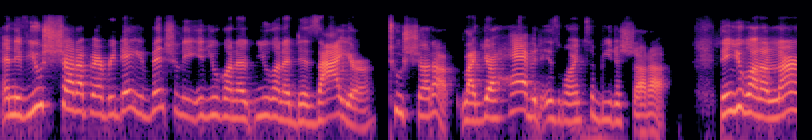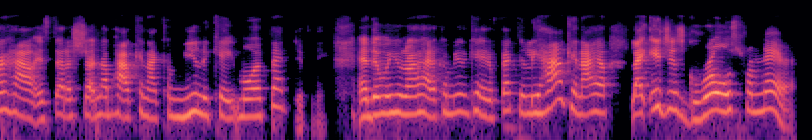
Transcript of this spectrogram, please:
And if you shut up every day, eventually you're gonna you're gonna desire to shut up. Like your habit is going to be to shut up. Then you're gonna learn how instead of shutting up, how can I communicate more effectively? And then when you learn how to communicate effectively, how can I help? Like it just grows from there.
